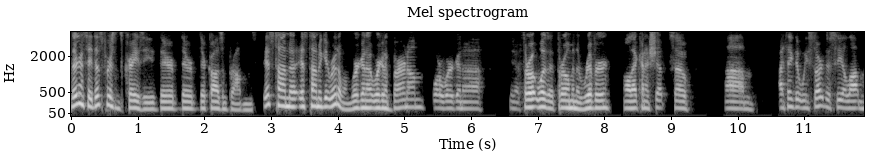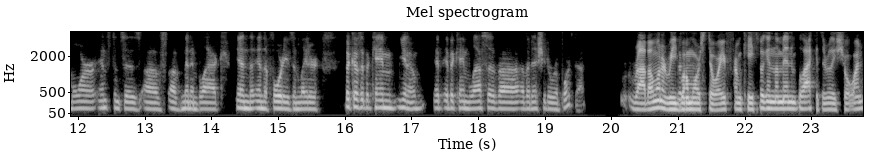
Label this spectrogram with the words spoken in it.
They're to say this person's crazy. They're they're they're causing problems. It's time to it's time to get rid of them. We're to we're to burn them or we're to you know throw it was it throw them in the river, all that kind of shit. So um I think that we start to see a lot more instances of of men in black in the in the 40s and later because it became you know it, it became less of a, of an issue to report that. Rob, I want to read one more story from Casebook and the Men in Black. It's a really short one.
